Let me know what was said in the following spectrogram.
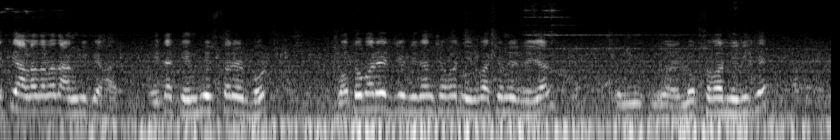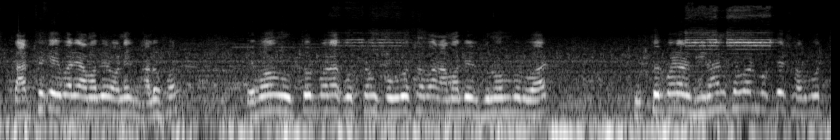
একটি আলাদা আলাদা আঙ্গিকে হয়। এটা কেন্দ্রীয় স্তরের ভোট। গতবারের যে বিধানসভা নির্বাচনের রেজাল্ট লোকসভার নিরিখে, তার থেকে এবারে আমাদের অনেক ভালো ফল। এবং উত্তরপাড়া, কোচ্চং পৌরসভার আমাদের দু নম্বর ওয়ার্ড উত্তরপাড়ার বিধানসভার মধ্যে সর্বোচ্চ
